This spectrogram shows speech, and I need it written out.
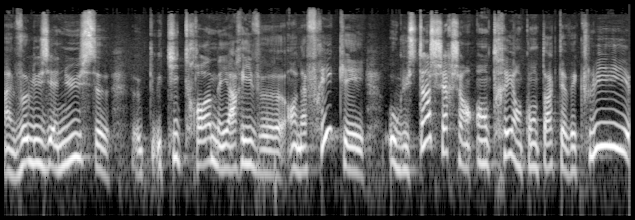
un, Volusianus euh, quitte Rome et arrive en Afrique, et Augustin cherche à entrer en contact avec lui.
